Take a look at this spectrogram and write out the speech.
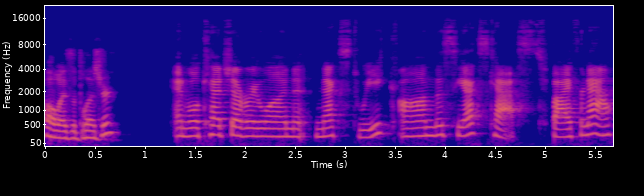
Always a pleasure. And we'll catch everyone next week on the CX Cast. Bye for now.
